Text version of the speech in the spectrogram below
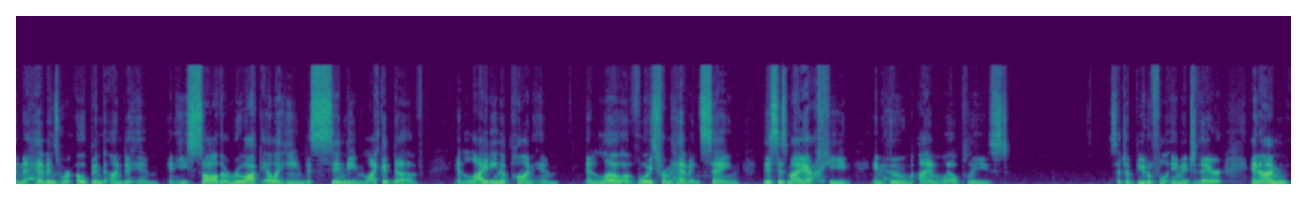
and the heavens were opened unto him, and he saw the Ruach Elohim descending like a dove and lighting upon him. And lo, a voice from heaven saying, This is my Yahid, in whom I am well pleased. Such a beautiful image there. And I'm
